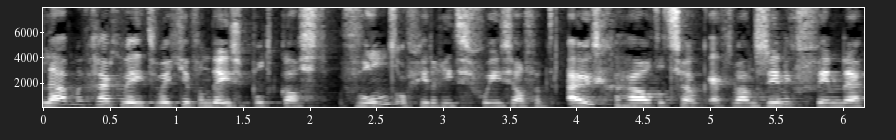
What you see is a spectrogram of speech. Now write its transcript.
Laat me graag weten wat je van deze podcast vond. Of je er iets voor jezelf hebt uitgehaald. Dat zou ik echt waanzinnig vinden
